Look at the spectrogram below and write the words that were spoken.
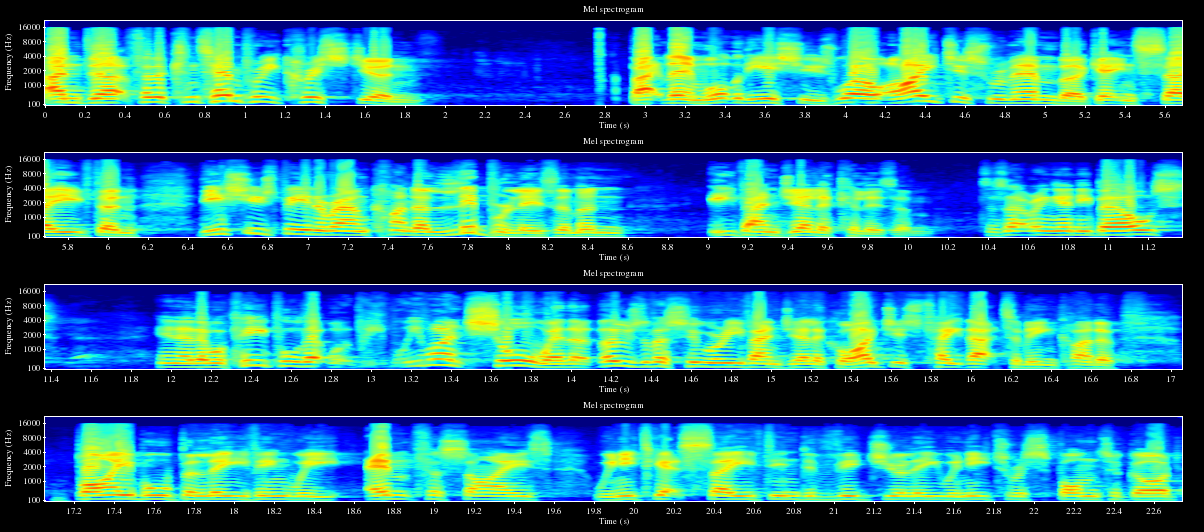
And uh, for the contemporary Christian, back then, what were the issues? Well, I just remember getting saved and the issues being around kind of liberalism and evangelicalism. Does that ring any bells? You know, there were people that were, we weren't sure whether, those of us who were evangelical, I just take that to mean kind of Bible believing. We emphasize we need to get saved individually, we need to respond to God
